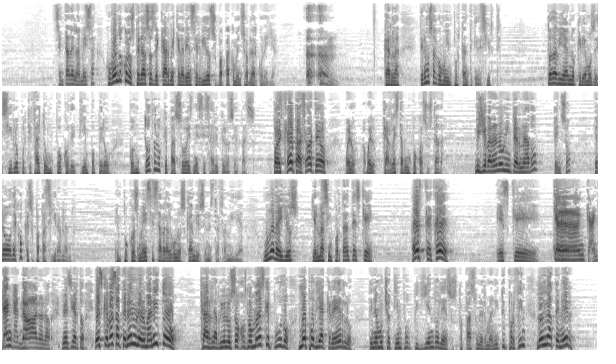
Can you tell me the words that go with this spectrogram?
Sentada en la mesa, jugando con los pedazos de carne que le habían servido, su papá comenzó a hablar con ella. Carla, tenemos algo muy importante que decirte. Todavía no queríamos decirlo porque falta un poco de tiempo, pero con todo lo que pasó es necesario que lo sepas. Pues, ¿qué pasó, Teo? Bueno, abuelo, Carla estaba un poco asustada. ¿Me llevarán a un internado? pensó, pero dejó que su papá siguiera hablando. En pocos meses habrá algunos cambios en nuestra familia. Uno de ellos, y el más importante, es que... ¿Es que qué? Es que... ¡Can, can, can, can! No, no, no, no es cierto. Es que vas a tener un hermanito. Carla abrió los ojos lo más que pudo. No podía creerlo. Tenía mucho tiempo pidiéndole a sus papás un hermanito y por fin lo iba a tener.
